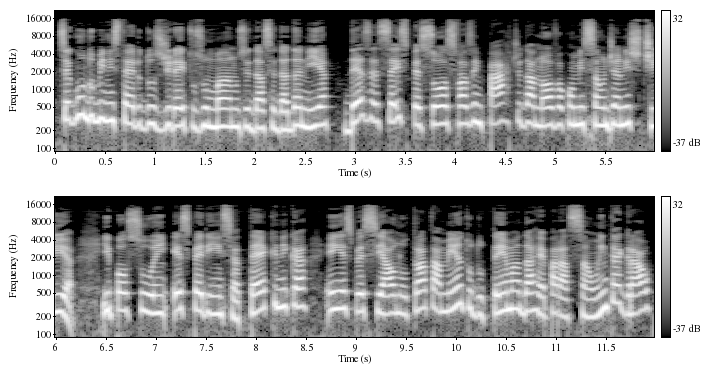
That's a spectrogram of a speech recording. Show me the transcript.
Segundo o Ministério dos Direitos Humanos e da Cidadania, 16 pessoas fazem parte da nova comissão comissão de anistia e possuem experiência técnica, em especial no tratamento do tema da reparação integral,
